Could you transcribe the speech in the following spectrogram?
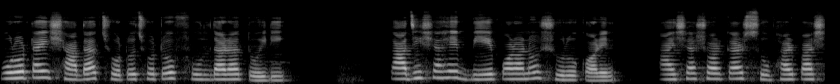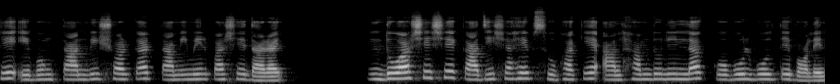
পুরোটাই সাদা ছোট ছোট ফুল দ্বারা তৈরি। কাজী সাহেব বিয়ে পড়ানো শুরু করেন। আয়শা সরকার সুভার পাশে এবং তানবীর সরকার তামিমের পাশে দাঁড়ায়। দোয়া শেষে কাজী সাহেব সুভাকে আলহামদুলিল্লাহ কবুল বলতে বলেন,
